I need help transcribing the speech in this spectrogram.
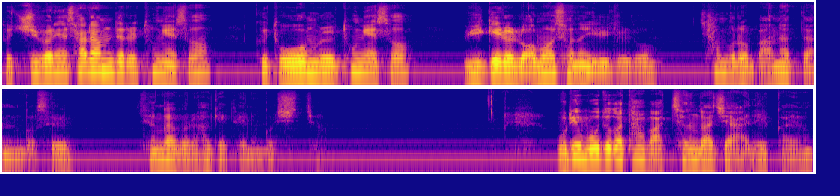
또 주변의 사람들을 통해서 그 도움을 통해서 위기를 넘어서는 일들도 참으로 많았다는 것을 생각을 하게 되는 것이죠. 우리 모두가 다 마찬가지 아닐까요?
